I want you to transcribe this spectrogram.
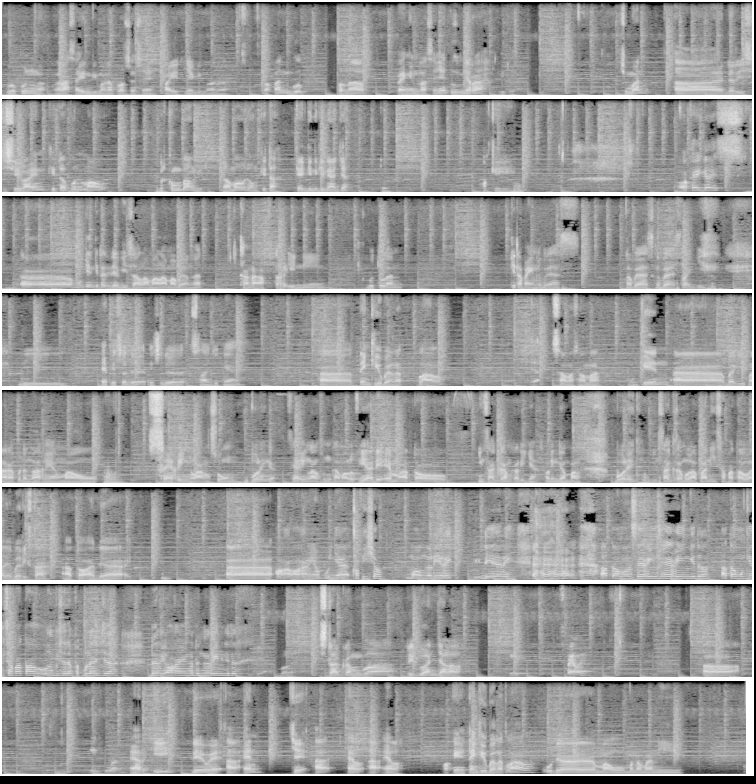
Gue pun nge- ngerasain gimana prosesnya pahitnya gimana. Bahkan gue pernah pengen rasanya tuh nyerah gitu. Cuman eh, dari sisi lain kita pun mau berkembang gitu gak mau dong kita kayak gini-gini aja Oke. Oke guys, eh, mungkin kita tidak bisa lama-lama banget karena after ini kebetulan kita pengen ngebahas ngebahas ngebahas lagi di episode episode selanjutnya. Eh, thank you banget Lal. Ya, sama-sama. Mungkin eh, bagi para pendengar yang mau sharing langsung, boleh nggak sharing langsung sama lu via DM atau Instagram kalinya? Paling gampang boleh. Instagram lu apa nih? Siapa tahu ada barista atau ada eh, orang-orang yang punya coffee shop mau ngelirik dia nih. Atau mau sharing-sharing gitu. Atau mungkin siapa tahu lu bisa dapat belajar dari orang yang ngedengerin gitu. Ya, boleh. Instagram gua Ridwan Jalal. oke spellnya? Eh, Ridwan R I D W A N C A L A L. Oke, thank you banget Lal udah mau menemani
